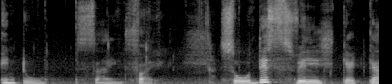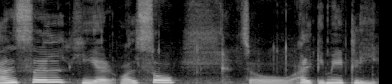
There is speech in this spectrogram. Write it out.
into sine phi. So, this will get cancelled here also. So, ultimately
